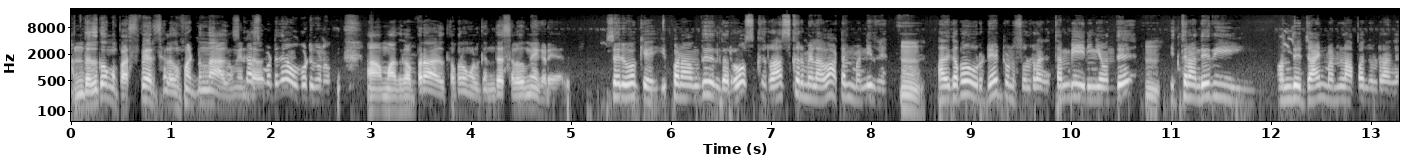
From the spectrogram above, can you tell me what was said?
அந்த இதுக்கு உங்கள் பஸ் பேர் செலவு ஆகுமே மட்டும் தான் நம்ம போட்டுக்கணும். ஆமாம் அதுக்கப்புறம் அதுக்கப்புறம் உங்களுக்கு எந்த செலவுமே கிடையாது. சரி ஓகே இப்போ நான் வந்து இந்த ரோஸ் ராஸ்கர் மேலாவை அட்டன் பண்ணிடுறேன். அதுக்கப்புறம் ஒரு டேட் ஒன்று சொல்றாங்க. தம்பி நீங்க வந்து. இத்தனாம் தேதி வந்து ஜாயின் பண்ணலாம் அப்பான்னு சொல்றாங்க.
